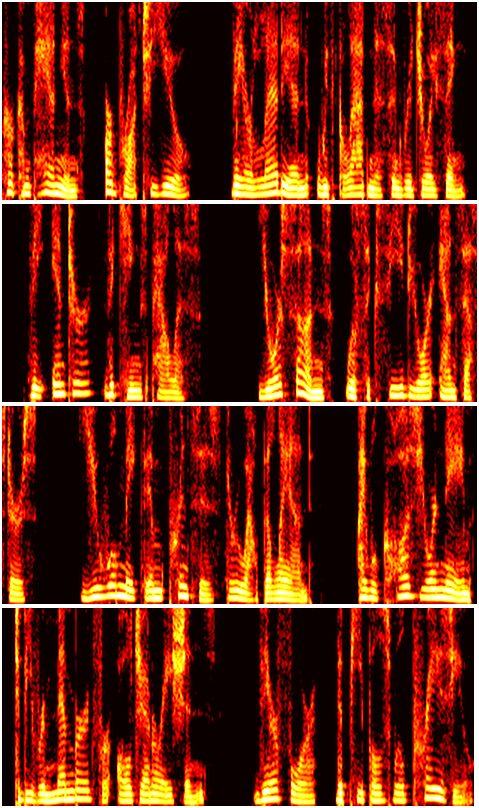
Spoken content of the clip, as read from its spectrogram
her companions, are brought to you. They are led in with gladness and rejoicing. They enter the king's palace. Your sons will succeed your ancestors. You will make them princes throughout the land. I will cause your name to be remembered for all generations. Therefore, the peoples will praise you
